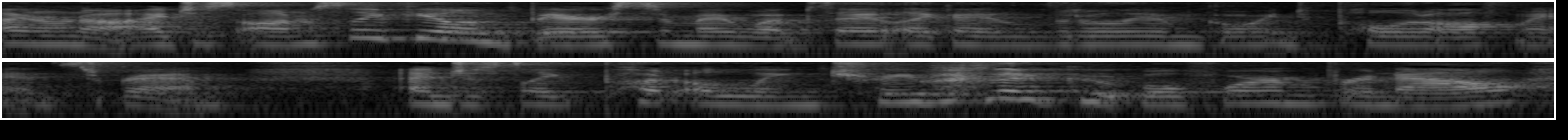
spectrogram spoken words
I don't know, I just honestly feel embarrassed in my website. Like I literally am going to pull it off my Instagram and just like put a link tree with a Google form for now.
